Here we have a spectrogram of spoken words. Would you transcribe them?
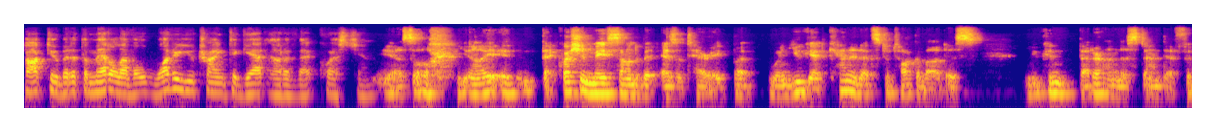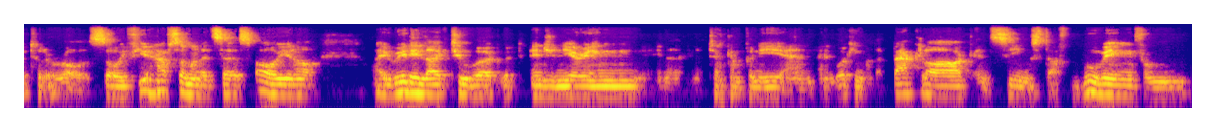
talk to, but at the meta level, what are you trying to get out of that question? Yeah, so you know it, that question may sound a bit esoteric, but when you get candidates to talk about this, you can better understand their fit to the role. So if you have someone that says, "Oh, you know," I really like to work with engineering in a, tech company and, and working on the backlog and seeing stuff moving from,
